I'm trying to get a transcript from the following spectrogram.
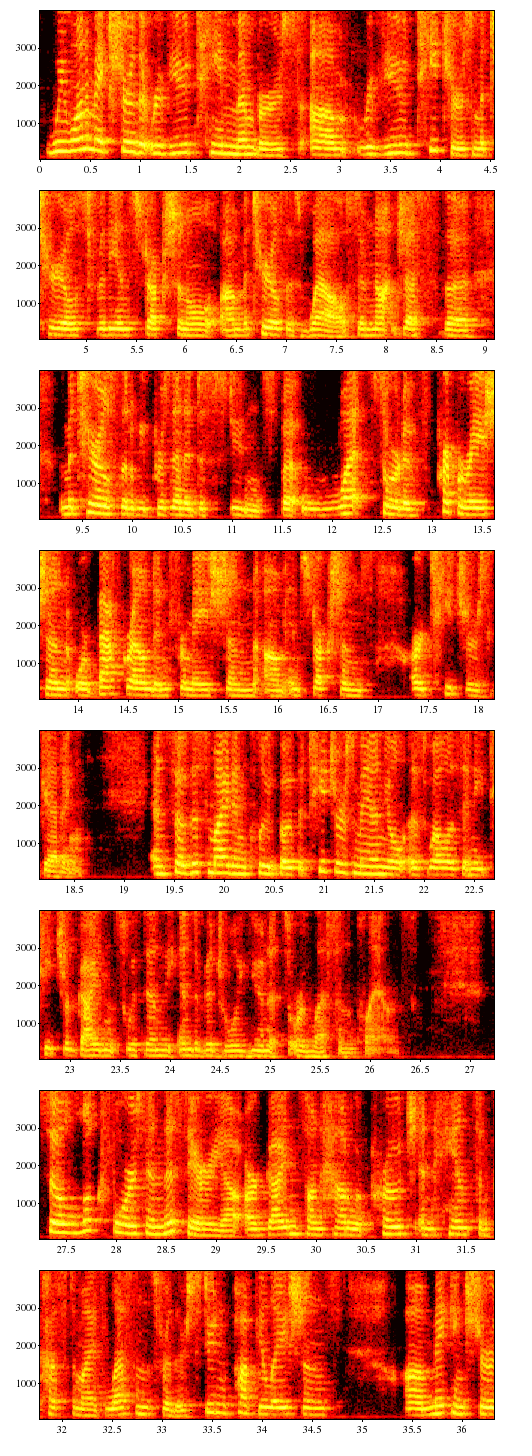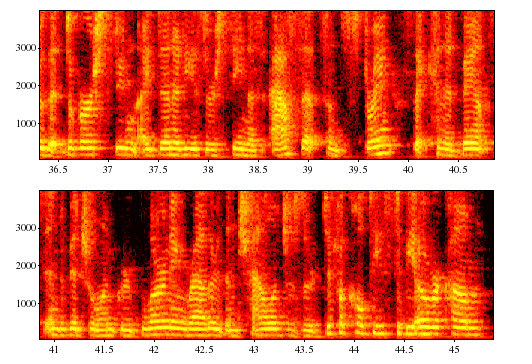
We want to make sure that review team members um, review teachers' materials for the instructional uh, materials as well. So not just the, the materials that will be presented to students, but what sort of preparation or background information um, instructions are teachers getting. And so this might include both a teacher's manual as well as any teacher guidance within the individual units or lesson plans. So look fors in this area are guidance on how to approach, enhance, and customize lessons for their student populations, um, making sure that diverse student identities are seen as assets and strengths that can advance individual and group learning rather than challenges or difficulties to be overcome.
